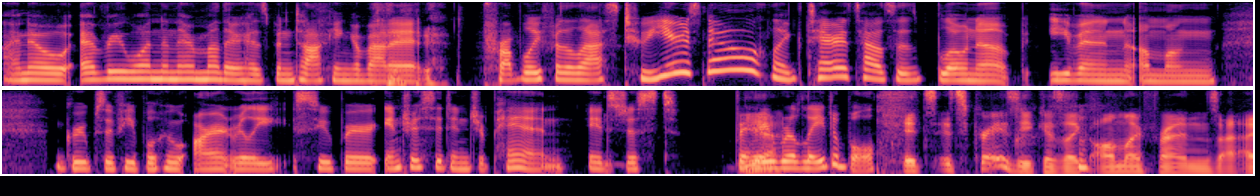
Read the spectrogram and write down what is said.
I know everyone and their mother has been talking about it probably for the last two years now. Like Terrace House has blown up even among groups of people who aren't really super interested in Japan. It's just very Yeah. relatable. It's it's crazy because like all my friends, I,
